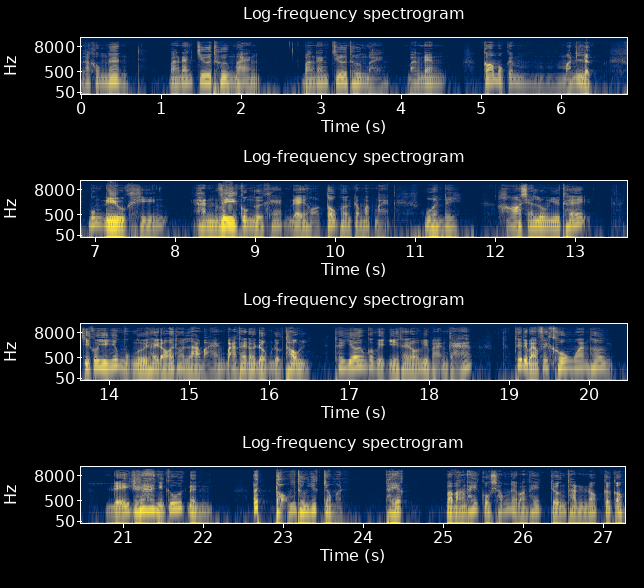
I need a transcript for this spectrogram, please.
là không nên bạn đang chưa thương bạn. Bạn đang chưa thương bạn. Bạn đang có một cái mãnh lực muốn điều khiển hành vi của người khác để họ tốt hơn trong mắt bạn. Quên đi, họ sẽ luôn như thế. Chỉ có duy nhất một người thay đổi thôi là bạn. Bạn thay đổi được cũng được thôi. Thế giới không có việc gì thay đổi vì bạn cả. Thế thì bạn phải khôn ngoan hơn để ra những cái quyết định ít tổn thương nhất cho mình. Thiệt. Và bạn thấy cuộc sống này, bạn thấy trưởng thành nó cực không?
